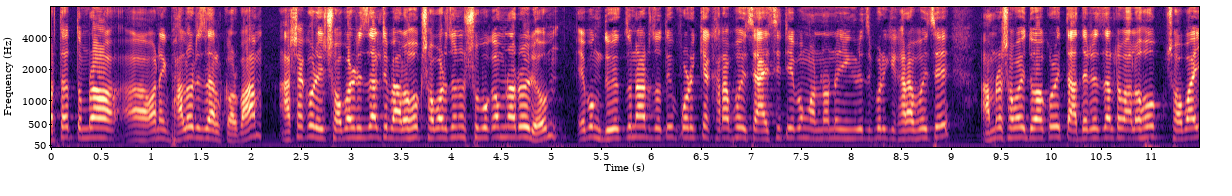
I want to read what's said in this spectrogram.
অর্থাৎ তোমরা অনেক ভালো রেজাল্ট করবা। আশা করি সবার রেজাল্টই ভালো হোক, সবার জন্য শুভকামনা রইল। এবং দু একজনের যদিও পরীক্ষা খারাপ হয়েছে আইসিটি এবং অন্যান্য ইংরেজি পরীক্ষা খারাপ হয়েছে, আমরা সবাই দোয়া করি তাদের রেজাল্ট ভালো হোক। সবাই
